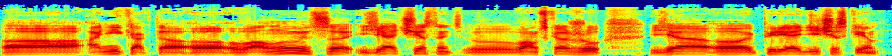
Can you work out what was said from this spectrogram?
они как-то волнуются. Я, честно вам скажу, я периодически Э,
